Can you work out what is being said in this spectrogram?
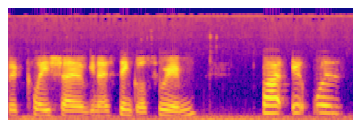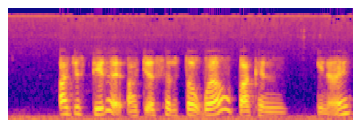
the cliche of, you know, sink or swim. But it was, I just did it. I just sort of thought, well, if I can, you know,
